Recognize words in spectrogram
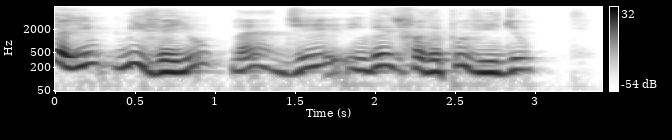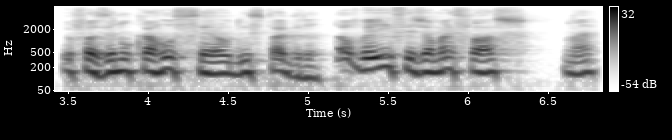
E aí me veio, né, de em vez de fazer por vídeo, eu fazer no carrossel do Instagram. Talvez seja mais fácil, né,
